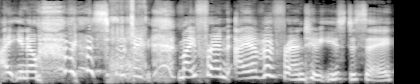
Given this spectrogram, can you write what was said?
I, you know, my friend, I have a friend who used to say,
